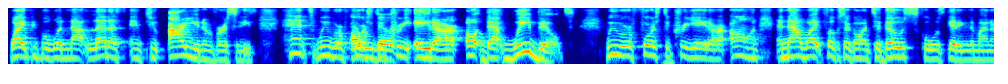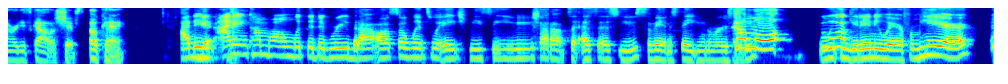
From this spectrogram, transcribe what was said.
white people would not let us into our universities. Hence, we were That we forced to create our own that we built. We were forced to create our own. And now white folks are going to those schools getting the minority scholarships. Okay. I didn't Yeah. I didn't come home with the degree, but I also went to HBCU. Shout out to SSU, Savannah State University. Come on. We can get anywhere from here.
